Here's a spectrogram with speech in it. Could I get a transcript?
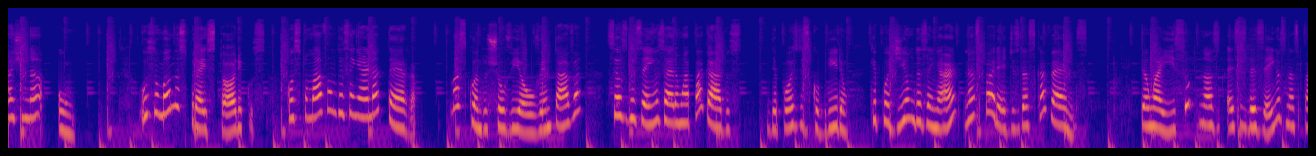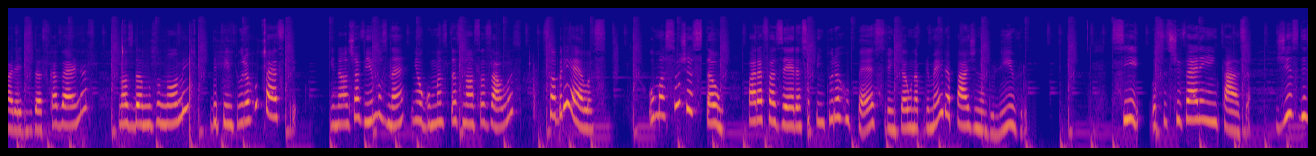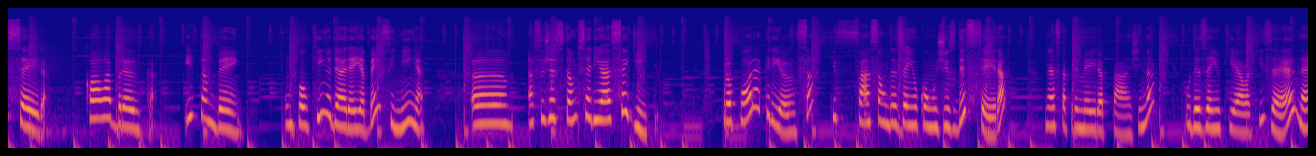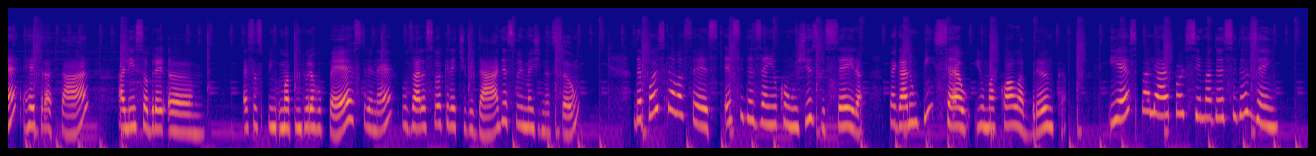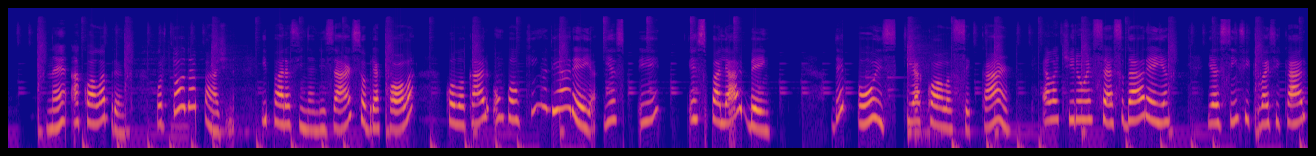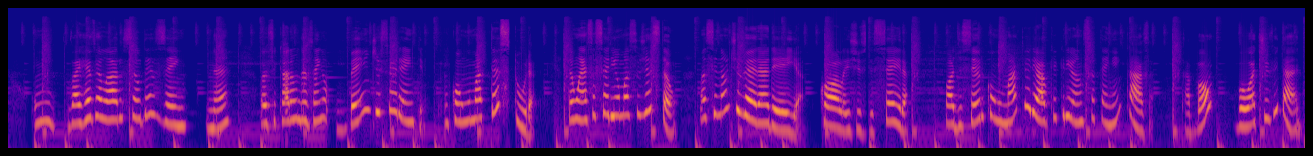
Página 1 Os humanos pré-históricos costumavam desenhar na terra, mas quando chovia ou ventava, seus desenhos eram apagados. Depois descobriram que podiam desenhar nas paredes das cavernas. Então, a isso, nós, esses desenhos nas paredes das cavernas, nós damos o nome de pintura rupestre. E nós já vimos, né, em algumas das nossas aulas sobre elas. Uma sugestão para fazer essa pintura rupestre, então, na primeira página do livro, se vocês tiverem em casa giz de cera, cola branca e também um pouquinho de areia bem fininha, uh, a sugestão seria a seguinte: propor à criança que faça um desenho com o giz de cera nesta primeira página, o desenho que ela quiser, né? Retratar ali sobre uh, essas, uma pintura rupestre, né? Usar a sua criatividade, a sua imaginação. Depois que ela fez esse desenho com giz de cera, pegar um pincel e uma cola branca e espalhar por cima desse desenho, né? A cola branca por toda a página. E para finalizar, sobre a cola, colocar um pouquinho de areia e, es espalhar bem. Depois que a cola secar, ela tira o excesso da areia e assim vai ficar um, vai revelar o seu desenho, né? Vai ficar um desenho bem diferente, com uma textura. Então essa seria uma sugestão. Mas se não tiver areia, cola e giz de cera, pode ser com o material que a criança tem em casa, tá bom? Boa atividade!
